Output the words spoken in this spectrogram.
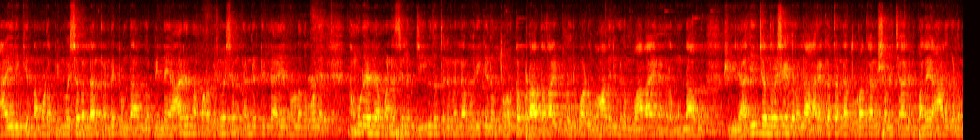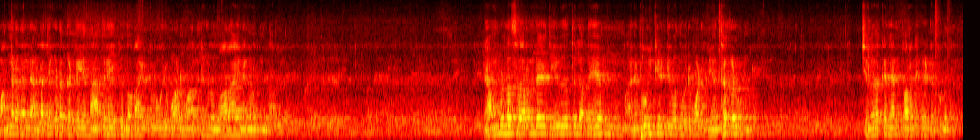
ആയിരിക്കും നമ്മുടെ പിൻവശമെല്ലാം കണ്ടിട്ടുണ്ടാവുക. പിന്നെ ആരും നമ്മുടെ പിൻവശം കണ്ടിട്ടില്ല എന്നുള്ളതുപോലെ നമ്മുടെ എല്ലാം മനസ്സിലും ജീവിതത്തിലുമെല്ലാം ഒരിക്കലും തുറക്കപ്പെടാത്തതായിട്ടുള്ള ഒരുപാട് വാതിലുകളും വാതായനങ്ങളും ഉണ്ടാവും. ശ്രീ രാജീവ് ചന്ദ്രശേഖറല്ല ആരൊക്കെ തന്നെ തുറക്കാൻ ശ്രമിച്ചാലും പല ആളുകളും അങ്ങനെ തന്നെ അടഞ്ഞു കിടക്കട്ടെ എന്ന് ആഗ്രഹിക്കുന്നതായിട്ടുള്ള ഒരുപാട് വാതിലുകളും വാതായനങ്ങളും ഉണ്ടാകും. രാമപിള്ള സാറിന്റെ ജീവിതത്തിൽ അദ്ദേഹം അനുഭവിക്കേണ്ടി വന്ന ഒരുപാട് വ്യഥകളുണ്ട്. ചിലതൊക്കെ ഞാൻ പറഞ്ഞു കേട്ടിട്ടുള്ളത്.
